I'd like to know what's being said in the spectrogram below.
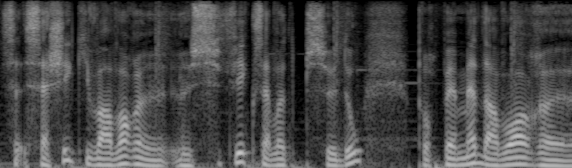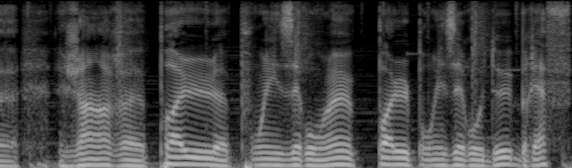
Sachez qu'il va avoir un, suffixe à votre pseudo pour permettre d'avoir euh, genre euh, Paul.01, Paul.02, bref.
